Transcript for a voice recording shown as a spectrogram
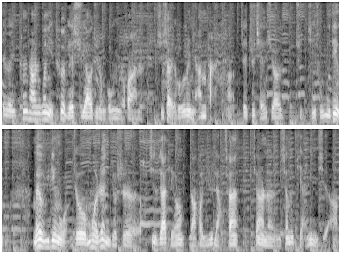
这个通常如果你特别需要这种公寓的话呢，学校也会为你安排啊。这之前需要去提出预定，没有预定我们就默认就是寄宿家庭，然后一日两餐，这样呢相对便宜一些啊。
